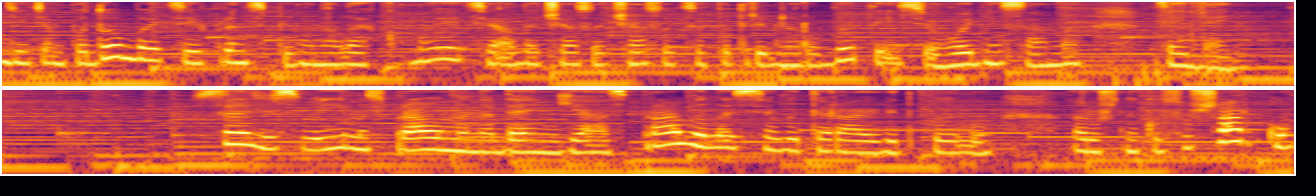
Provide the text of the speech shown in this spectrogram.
Дітям подобається, і в принципі вона легко миється, але час від часу це потрібно робити. І сьогодні саме цей день. Все зі своїми справами на день я справилася, витираю від пилу рушнику сушарку,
